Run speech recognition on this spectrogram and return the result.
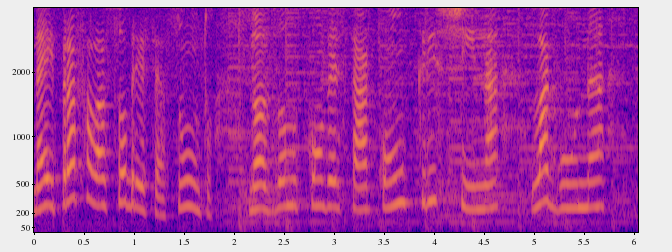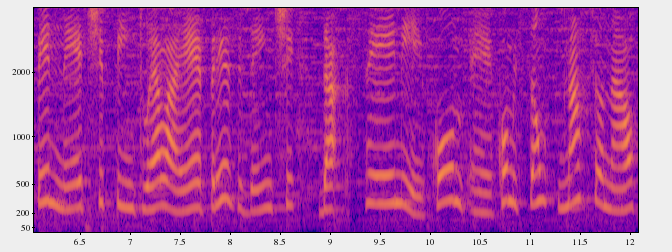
né? E para falar sobre esse assunto, nós vamos conversar com Cristina Laguna Penete Pinto. Ela é presidente da CNE, é, Comissão Nacional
